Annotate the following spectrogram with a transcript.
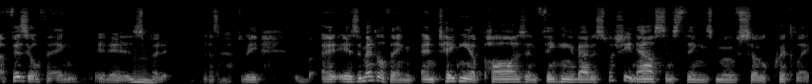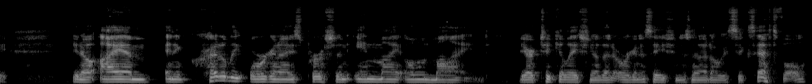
a physical thing. It is, Mm. but it doesn't have to be. It is a mental thing, and taking a pause and thinking about, it, especially now since things move so quickly. You know, I am an incredibly organized person in my own mind. The articulation of that organization is not always successful,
